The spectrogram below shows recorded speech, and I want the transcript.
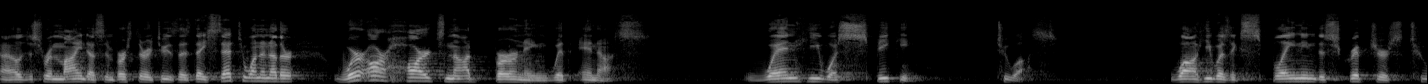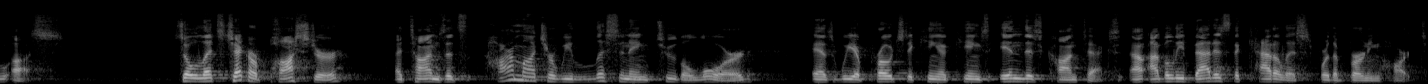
I'll just remind us in verse 32 it says, They said to one another, Were our hearts not burning within us when he was speaking to us, while he was explaining the scriptures to us? So let's check our posture. At times, it's how much are we listening to the Lord as we approach the King of Kings in this context? I believe that is the catalyst for the burning heart.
